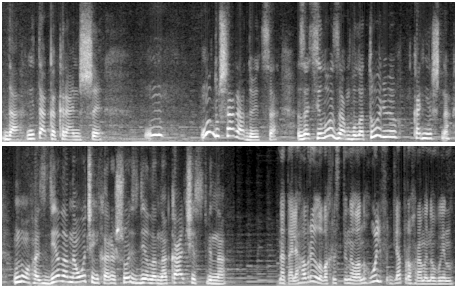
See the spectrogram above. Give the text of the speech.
да, не так, как раньше. Душа радуется. За село, за амбулаторию, конечно. Много сделано, очень хорошо сделано, качественно. Наталя Гаврилова, Христина Лангольф для програми новин.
